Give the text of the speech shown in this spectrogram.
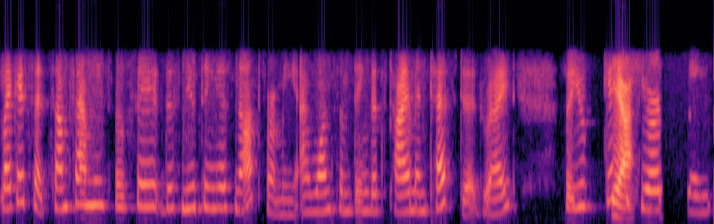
like I said, some families will say this new thing is not for me. I want something that's time and tested, right? So you get yeah. to hear different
